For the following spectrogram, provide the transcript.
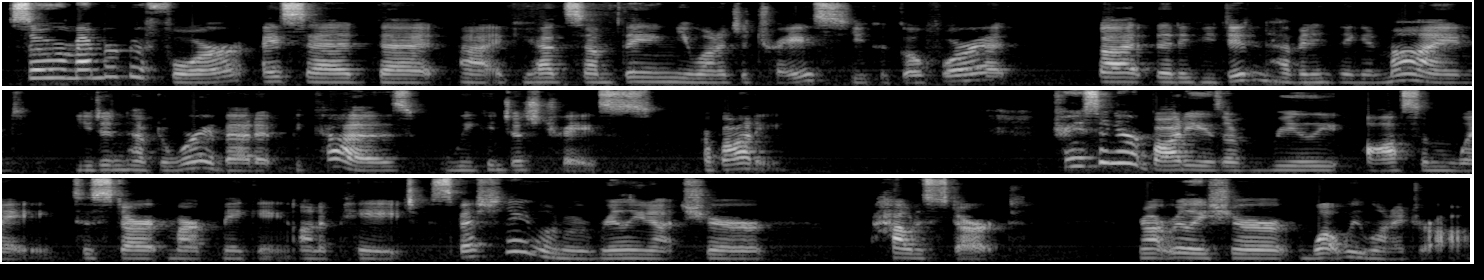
So remember before I said that uh, if you had something you wanted to trace, you could go for it, but that if you didn't have anything in mind, you didn't have to worry about it because we can just trace our body. Tracing our body is a really awesome way to start mark making on a page, especially when we're really not sure how to start. We're not really sure what we want to draw.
